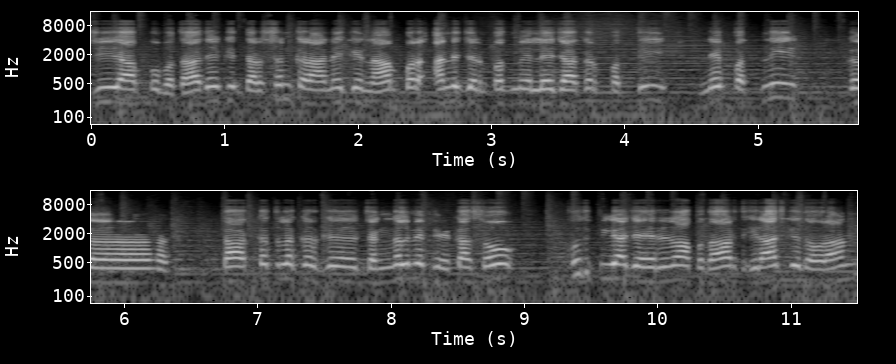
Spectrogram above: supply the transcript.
जी आपको बता दें कि दर्शन कराने के नाम पर अन्य जनपद में ले जाकर पति ने पत्नी का कत्ल करके जंगल में फेंका सो, खुद पिया जहरीला पदार्थ इलाज के दौरान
